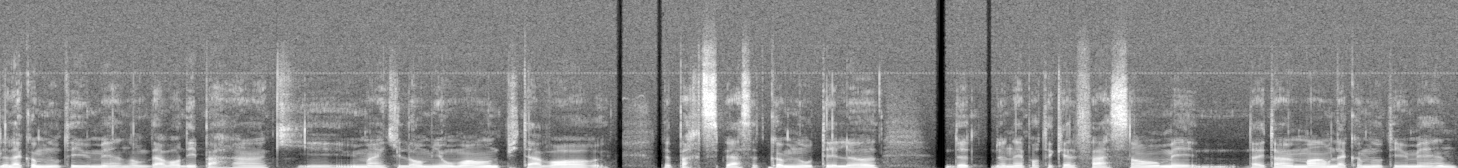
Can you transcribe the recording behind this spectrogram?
de la communauté humaine, donc d'avoir des parents qui humains qui l'ont mis au monde, puis d'avoir de participer à cette communauté-là de, de n'importe quelle façon, mais d'être un membre de la communauté humaine.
